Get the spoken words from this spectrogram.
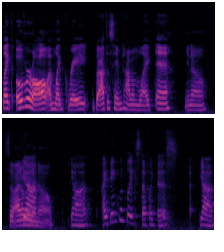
like overall I'm like great, but at the same time I'm like, eh, you know. So I don't Yeah. really know. Yeah, I think with like stuff like this, yeah,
